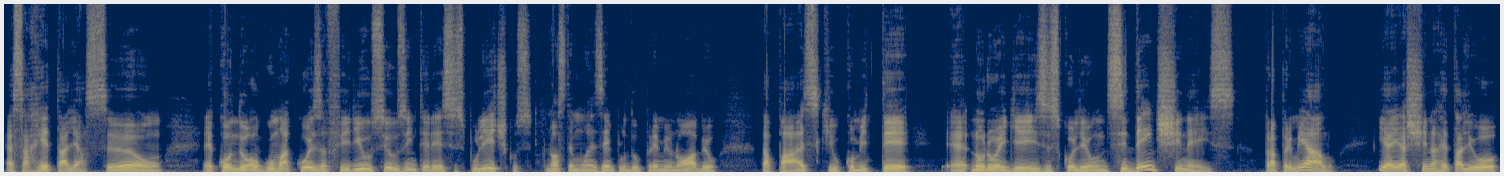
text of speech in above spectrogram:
essa retaliação, é, quando alguma coisa feriu seus interesses políticos. Nós temos um exemplo do Prêmio Nobel da Paz, que o Comitê é, norueguês escolheu um dissidente chinês para premiá-lo. E aí a China retaliou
